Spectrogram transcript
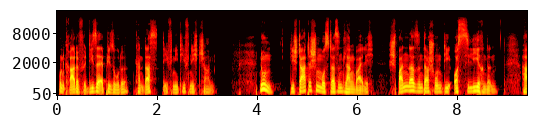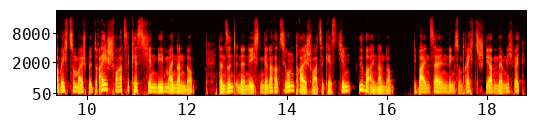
und gerade für diese Episode kann das definitiv nicht schaden. Nun, die statischen Muster sind langweilig. Spannender sind da schon die oszillierenden. Habe ich zum Beispiel drei schwarze Kästchen nebeneinander, dann sind in der nächsten Generation drei schwarze Kästchen übereinander. Die beiden Zellen links und rechts sterben nämlich weg,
